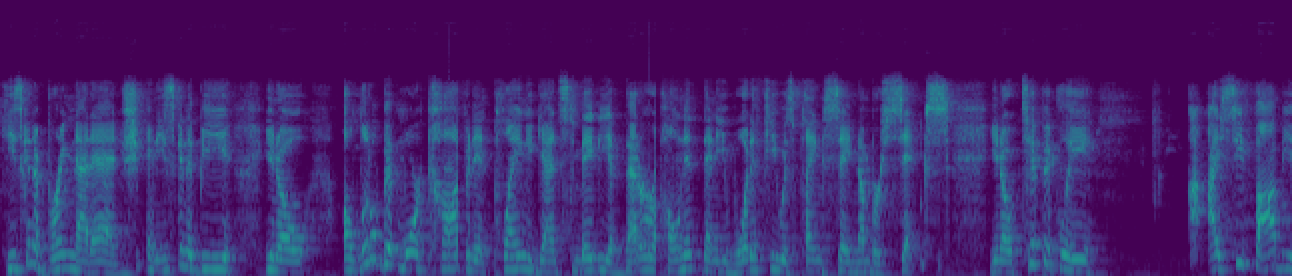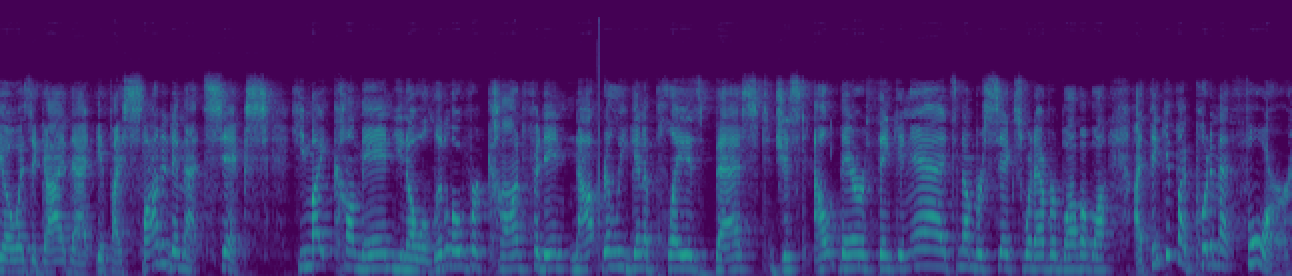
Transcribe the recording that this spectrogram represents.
he's going to bring that edge, and he's going to be, you know a little bit more confident playing against maybe a better opponent than he would if he was playing, say, number six. You know, typically, I see Fabio as a guy that if I slotted him at six, he might come in, you know, a little overconfident, not really going to play his best, just out there thinking, eh, it's number six, whatever, blah, blah, blah. I think if I put him at four,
